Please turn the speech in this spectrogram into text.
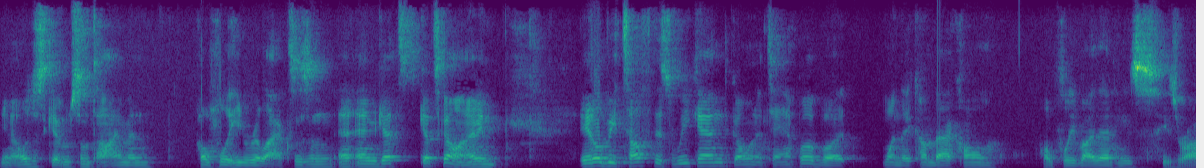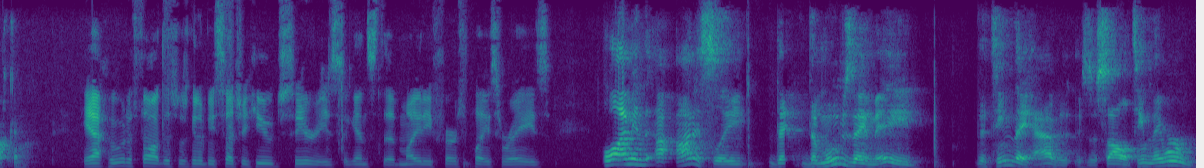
You know, just give him some time, and hopefully he relaxes and, and, gets gets going. I mean, it'll be tough this weekend going to Tampa, but when they come back home, hopefully by then he's he's rocking. Yeah, who would have thought this was going to be such a huge series against the mighty first place Rays? Well, I mean, uh, honestly, the the moves they made, the team they have is a solid team. They were a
